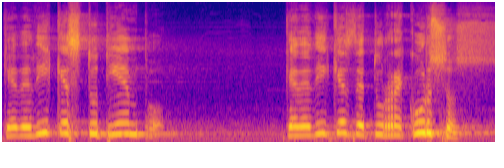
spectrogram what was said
que dediques tu tiempo, que dediques de tus recursos,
